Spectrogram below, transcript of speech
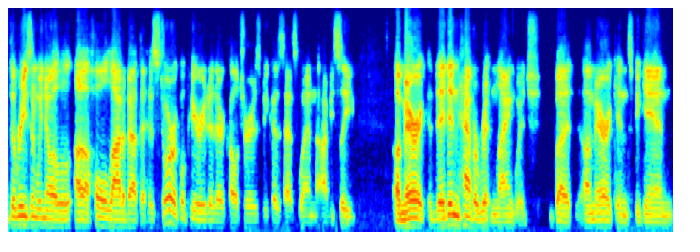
the reason we know a, a, whole lot about the historical period of their culture is because that's when obviously America they didn't have a written language, but Americans began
